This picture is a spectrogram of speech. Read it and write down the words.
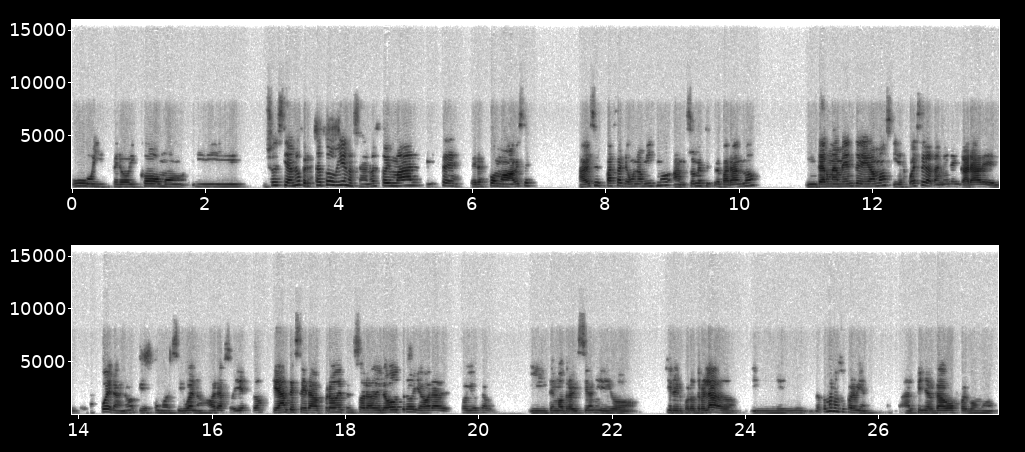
uy, pero ¿y cómo? Y yo decía, no, pero está todo bien, o sea, no estoy mal, ¿viste? Pero es como a veces, a veces pasa que uno mismo, yo me estoy preparando internamente, digamos, y después era también encarar el afuera, ¿no? Que es como decir, bueno, ahora soy esto, que antes era pro defensora del otro y ahora soy otra, y tengo otra visión y digo, quiero ir por otro lado. Y lo tomaron súper bien. Al fin y al cabo fue como,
